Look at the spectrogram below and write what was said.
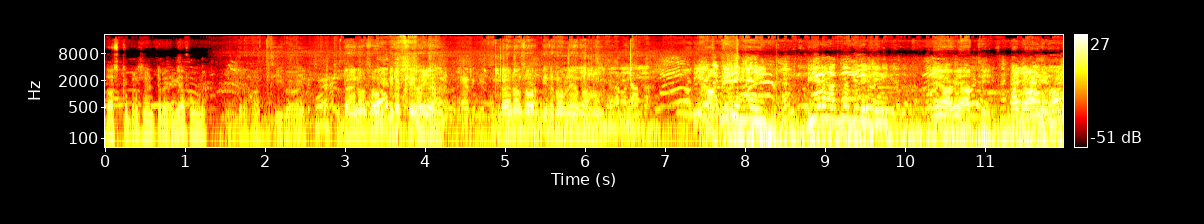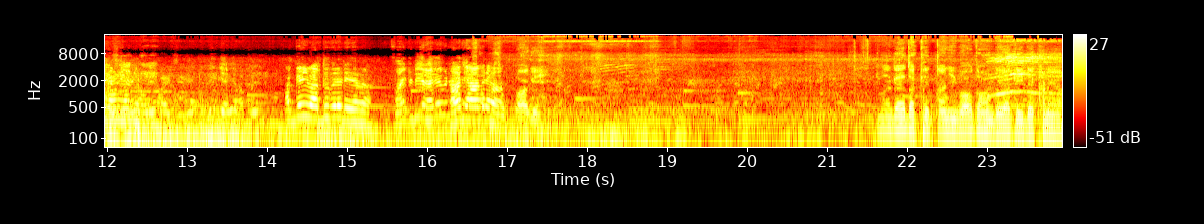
10% ਰਹਿ ਗਿਆ ਫੋਨ। ਇੱਧਰ ਹਾਥੀ ਵਾਲੇ। ਡਾਇਨਾਸੌਰ ਵੀ ਰੱਖੇ ਹੋਏ ਆ। ਡਾਇਨਾਸੌਰ ਵੀ ਦਿਖਾਉਂਦੇ ਆ ਤੁਹਾਨੂੰ। ਅੱਗੇ ਦੇਖ ਜਾਈ ਡੀਐਨ ਵਾਧੂ ਅੱਗੇ ਦੇਖ ਜਾਈ ਇਹ ਆ ਗਏ ਹਾਥੀ। ਹੌਲੀ। ਅੱਗੇ ਹੀ ਵਾਧੂ ਵੀਰੇ ਡੀਐਨ ਵਾਈਟ ਡੀਐਨ ਹੈਗੇ ਹਾਂ ਜੀ ਹਾਂ ਵੀਰੇ ਹਾਂ। ਆ ਗਏ। ਮੈਂ ਕਹੇ ਤਾਂ ਖੇਤਾਂ ਹੀ ਬਹੁਤ ਹੁੰਦੇ ਆ ਕੀ ਦੇਖਣੇ ਆ।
